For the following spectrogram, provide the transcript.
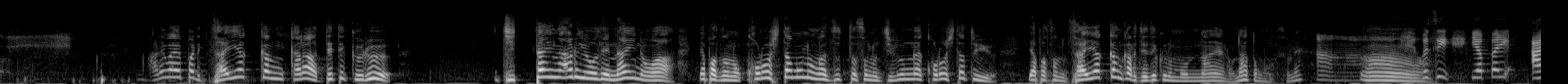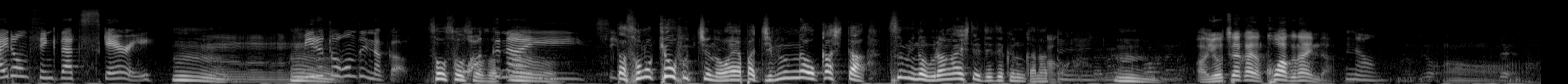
あれはやっぱり罪悪感から出てくる実態があるようでないのはやっぱその殺したものがずっとその自分が殺したというやっぱその罪悪感から出てくるもんなんやろうなと思うんですよね。あうーん。But see, やっぱり I don't think that's scary、うん。うん。見ると本当になんかそうそうそうそう。怖くなうん。だその恐怖っていうのはやっぱり自分が犯した罪の裏返しで出てくるんかなと、うん、あ四谷階段怖くないんだ。No.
